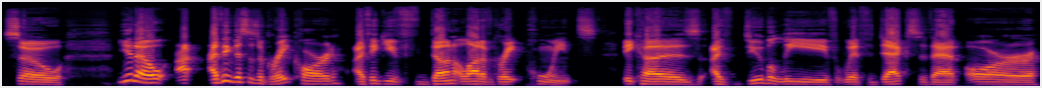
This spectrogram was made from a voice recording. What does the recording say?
so, you know, I, I think this is a great card. I think you've done a lot of great points because I do believe with decks that are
